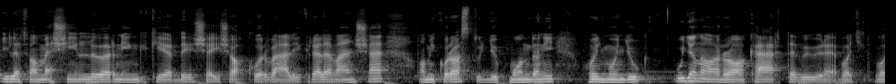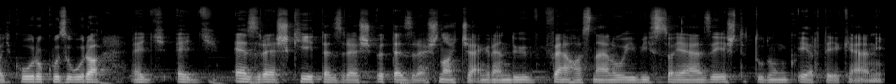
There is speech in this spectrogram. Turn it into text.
illetve a machine learning kérdése is akkor válik relevánsá, amikor azt tudjuk mondani, hogy mondjuk ugyanarra a kártevőre vagy, vagy kórokozóra egy, egy ezres, kétezres, ötezres nagyságrendű felhasználói visszajelzést tudunk értékelni.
